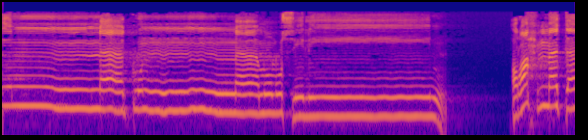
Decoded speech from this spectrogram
إنا كنا مرسلين. رحمه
